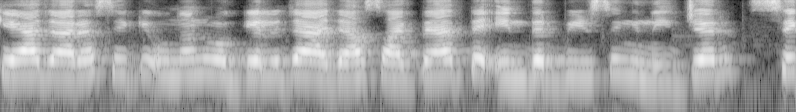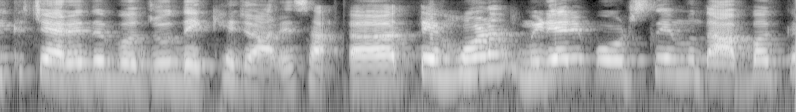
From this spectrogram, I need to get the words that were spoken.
ਕਿਹਾ ਜਾ ਰਿਹਾ ਸੀ ਕਿ ਉਹਨਾਂ ਨੂੰ ਅੱਗੇ ਲਿਜਾਇਆ ਜਾ ਸਕਦਾ ਹੈ ਤੇ ਇੰਦਰਬੀਰ ਸਿੰਘ ਨਿੱਜਰ ਸਿੱਖ ਚਿਹਰੇ ਦੇ ਵਜੋਂ ਦੇਖੇ ਜਾ ਰਹੇ ਸਨ। ਤੇ ਹੁਣ ਮੀਡੀਆ ਰਿਪੋਰਟਸ ਦੇ ਮੁਤਾਬਕ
